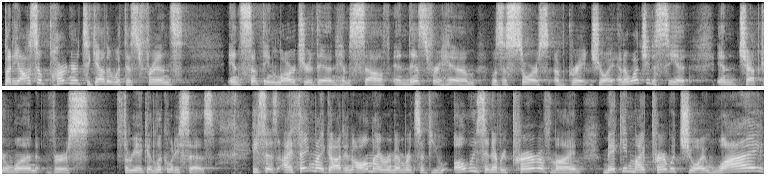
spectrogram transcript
but he also partnered together with his friends in something larger than himself. And this for him was a source of great joy. And I want you to see it in chapter 1, verse 3 again. Look at what he says. He says, I thank my God in all my remembrance of you, always in every prayer of mine, making my prayer with joy. Why?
